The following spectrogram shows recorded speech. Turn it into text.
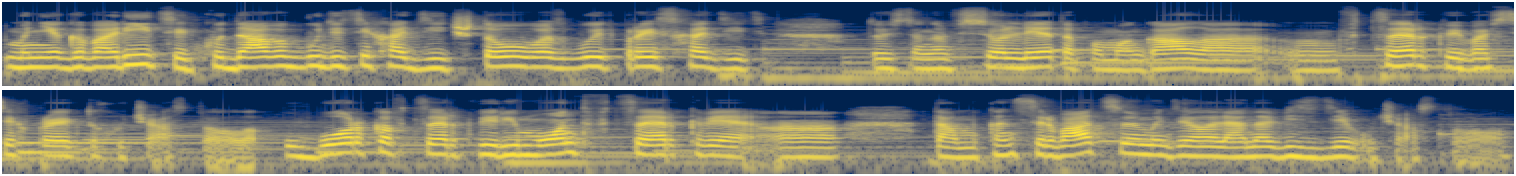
мне говорите, куда вы будете ходить, что у вас будет происходить. То есть она все лето помогала э, в церкви, во всех проектах участвовала. Уборка в церкви, ремонт в церкви, э, там консервацию мы делали, она везде участвовала.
